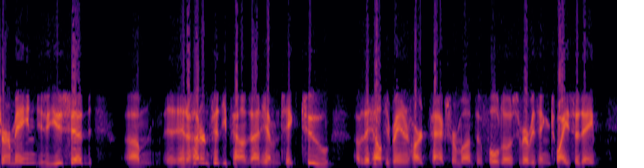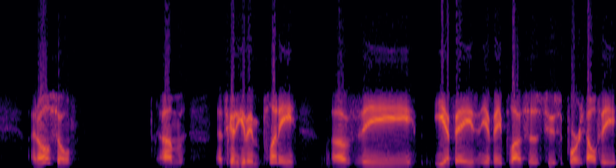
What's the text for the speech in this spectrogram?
Charmaine, you said um, in 150 pounds, I'd have him take two of the Healthy Brain and Heart packs per month, a full dose of everything twice a day. And also, um, that's going to give him plenty of the EFAs and EFA pluses to support healthy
